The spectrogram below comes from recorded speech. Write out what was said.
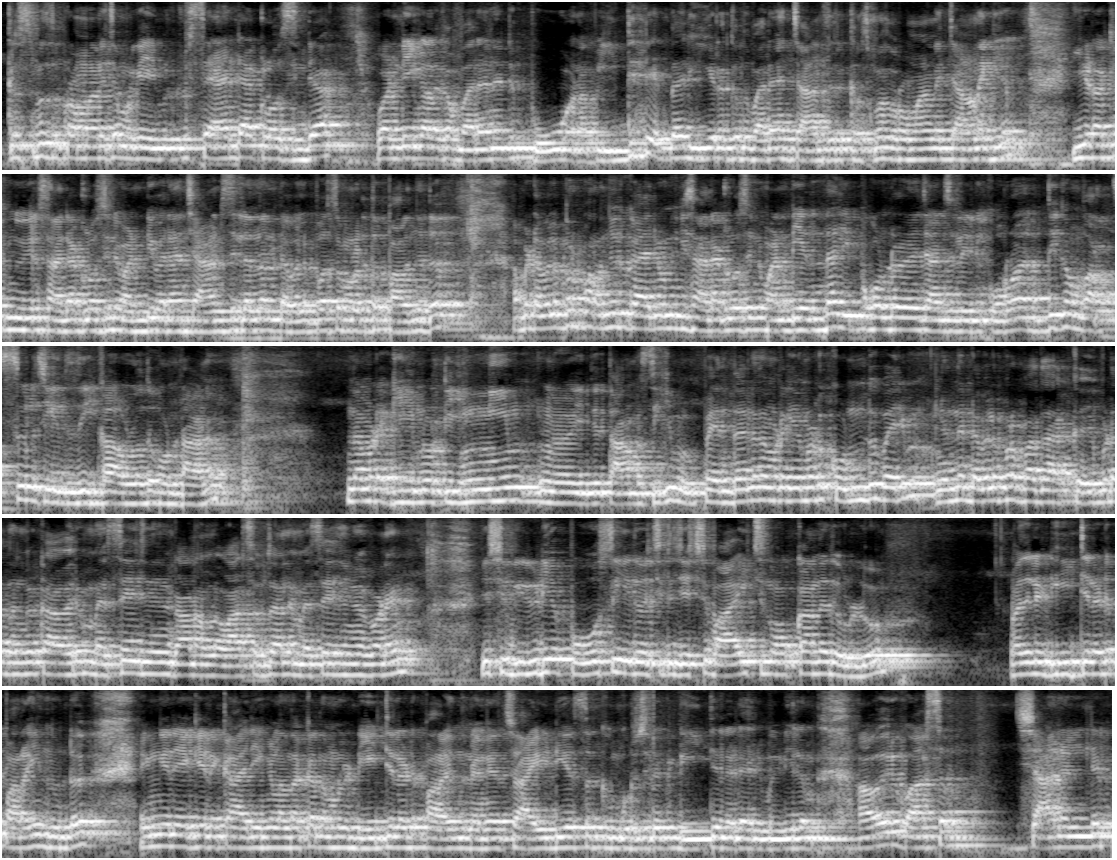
ക്രിസ്മസ് പ്രമാണിച്ച് നമ്മൾ കഴിയുമ്പോൾ സാന്റാ ക്ലോസിന്റെ വണ്ടികളൊക്കെ വരാനായിട്ട് പോവുകയാണ് അപ്പോൾ ഇതിന്റെ എന്തായാലും ഈ ഇടയ്ക്ക് വരാൻ ചാൻസ് ഇല്ല. ക്രിസ്മസ് പ്രമാണിച്ചാണെങ്കിലും ഈ ഇടയ്ക്കൊന്നും ഈ ഒരു സാന്റാ ക്ലോസിന്റെ വണ്ടി വരാൻ ചാൻസ് ഇല്ലെന്നാണ് ഡെവലപ്പേഴ്സ് നമ്മുടെ അടുത്ത് പറഞ്ഞത്. അപ്പോൾ ഡെവലപ്പർ പറഞ്ഞൊരു കാര്യമാണ് ഈ സാന്റാ ക്ലോസിന്റെ വണ്ടി എന്തായാലും ഇപ്പോൾ കൊണ്ടുവരാൻ ചാൻസ് ഇല്ല. ഇനി കുറേ അധികം വർക്ക്സുകൾ ചെയ്ത് തീർക്കാനുള്ളത് കൊണ്ടാണ്. നമ്മുടെ ഗെയിമിലോട്ട് ഇനിയും ഇത് താമസിക്കും. ഇപ്പം എന്തായാലും നമ്മുടെ ഗെയിമിലോട്ട് കൊണ്ടുവരും എന്ന് ഡെവലപ്പർ പതാക്ക് ഇവിടെ നിങ്ങൾക്ക് ആ ഒരു മെസ്സേജ് കാണാമല്ലോ. വാട്സപ്പ് ചാനലിൽ മെസ്സേജ് നിങ്ങൾക്ക് വേണമെങ്കിൽ ജസ്റ്റ് വീഡിയോ പോസ് ചെയ്ത് വെച്ചിട്ട് ജസ്റ്റ് വായിച്ച് നോക്കാവുന്നതേ ഉള്ളൂ. അതിൽ ഡീറ്റെയിൽ ആയിട്ട് പറയുന്നുണ്ട്. എങ്ങനെയൊക്കെയാണ് കാര്യങ്ങൾ എന്നൊക്കെ നമ്മൾ ഡീറ്റെയിൽ ആയിട്ട് പറയുന്നുണ്ട്. എങ്ങനെ വെച്ചാൽ ഐഡിയാസൊക്കെ കുറിച്ചിട്ടൊക്കെ ഡീറ്റെയിൽ ആയിട്ട് ഒരു വീഡിയോയിലും ആ ഒരു വാട്സപ്പ് ചാനലിന്റെ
